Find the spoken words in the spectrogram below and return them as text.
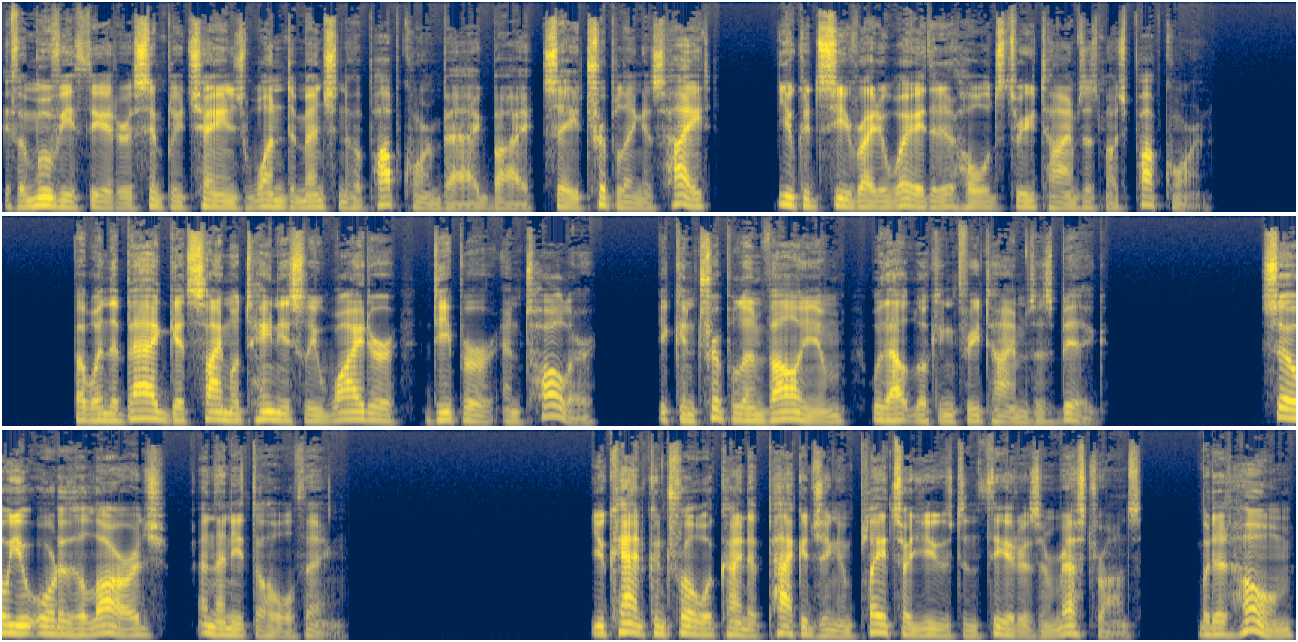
If a movie theater simply changed one dimension of a popcorn bag by, say, tripling its height, you could see right away that it holds three times as much popcorn. But when the bag gets simultaneously wider, deeper, and taller, it can triple in volume without looking three times as big. So you order the large and then eat the whole thing. You can't control what kind of packaging and plates are used in theaters and restaurants, but at home,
